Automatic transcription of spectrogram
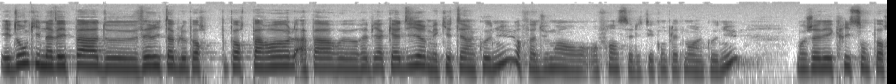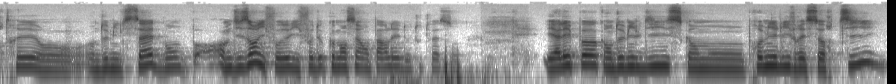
Et donc il n'avait pas de véritable por- porte-parole, à part euh, Rebia Kadir, mais qui était inconnue, enfin du moins en, France elle était complètement inconnue. Moi, j'avais écrit son portrait en, en 2007, bon, en me disant il faut, il faut commencer à en parler de toute façon. Et à l'époque, en 2010, quand mon premier livre est sorti,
